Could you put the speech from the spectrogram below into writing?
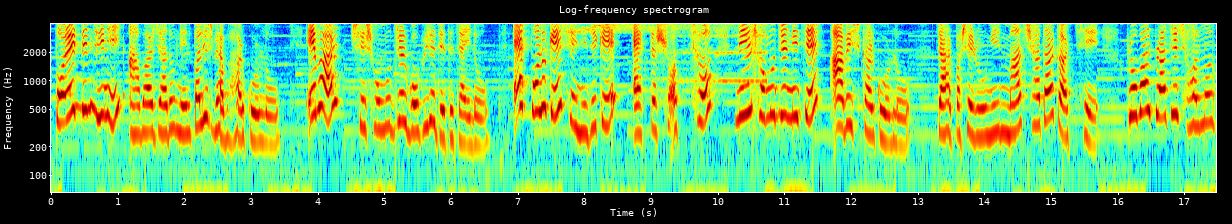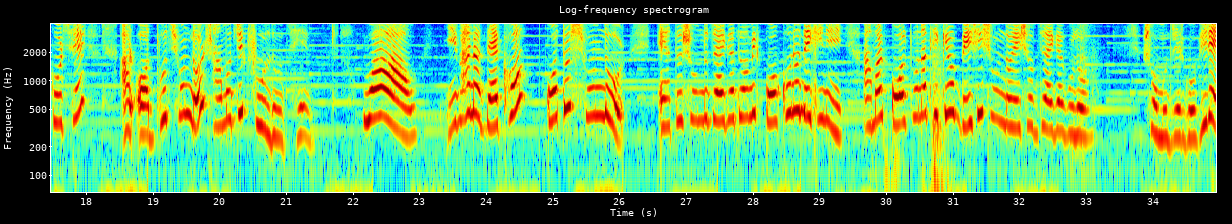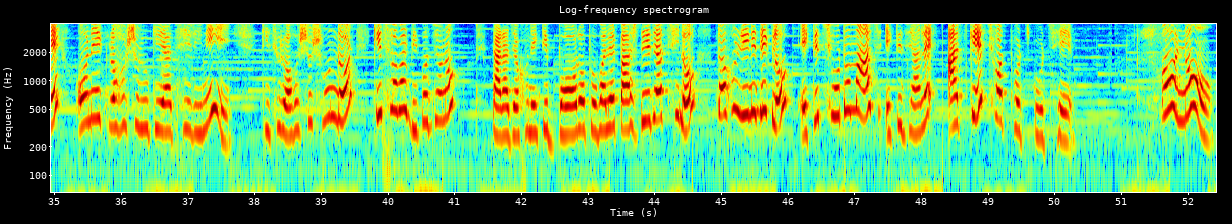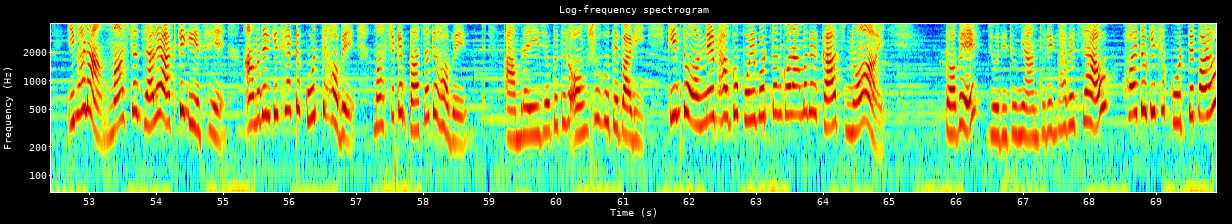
পরের দিন রিনি আবার জাদুর নেলপালিশ ব্যবহার করল। এবার সে সমুদ্রের গভীরে যেতে চাইলো। এক পলকে সে নিজেকে একটা স্বচ্ছ নীল সমুদ্রের নিচে আবিষ্কার করল। চারপাশে রঙিন মাছ সাঁতার কাটছে, প্রবাল প্রাচীর ঝলমল করছে আর অদ্ভুত সুন্দর সামুদ্রিক ফুল দুলছে। ওয়াও! ইভানা, দেখো, কত সুন্দর! এত সুন্দর জায়গা তো আমি কখনো দেখিনি। আমার কল্পনা থেকেও বেশি সুন্দর এসব জায়গাগুলো। সমুদ্রের গভীরে অনেক রহস্য লুকিয়ে আছে, রিনি। কিছু রহস্য সুন্দর, কিছু আবার বিপজ্জনক। তারা যখন একটি বড় প্রবালের পাশ দিয়ে যাচ্ছিল, তখন রিনি দেখল একটি ছোট মাছ একটি জালে আটকে ছটফট করছে। ও, নো! ইভানা মাছটা জালে আটকে গিয়েছে। আমাদের কিছু একটা করতে হবে, মাছটাকে বাঁচাতে হবে। আমরা এই জগতের অংশ হতে পারি, কিন্তু অন্যের ভাগ্য পরিবর্তন করা আমাদের কাজ নয়। তবে যদি তুমি আন্তরিকভাবে চাও, হয়তো কিছু করতে পারো।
